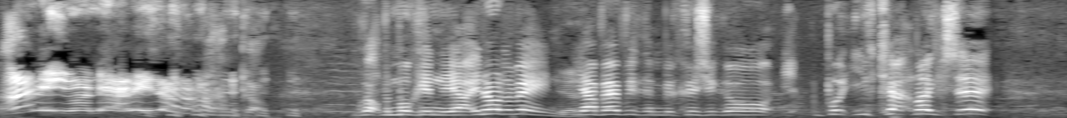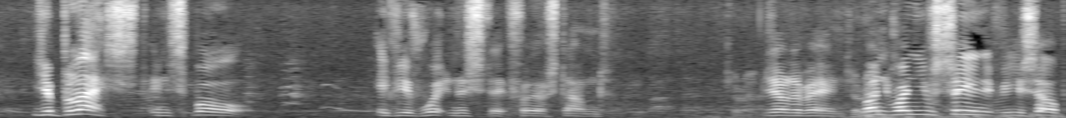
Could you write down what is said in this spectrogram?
I need one, I need one. God. I've got the mug in the eye. You know what I mean? Yeah. You have everything because you go, but you can't, like I say, you're blessed in sport if you've witnessed it firsthand. Correct. Do you know what I mean? When, when you've seen it for yourself,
